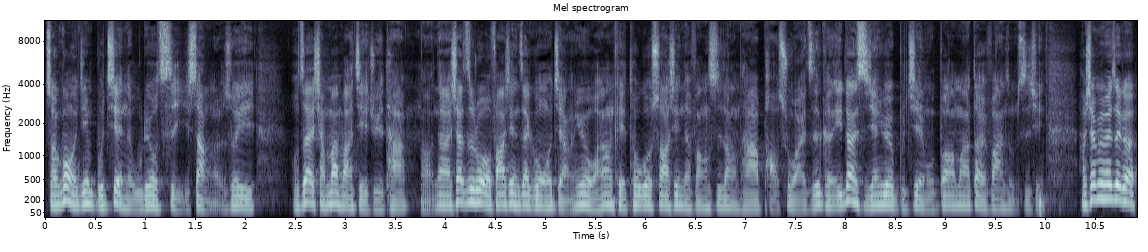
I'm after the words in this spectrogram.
总共已经不见了五六次以上了，所以。我再想办法解决它。好，那下次如果发现再跟我讲，因为我好像可以透过刷新的方式让它跑出来，只是可能一段时间约不见，我不知道妈到底发生什么事情。好，下面为这个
